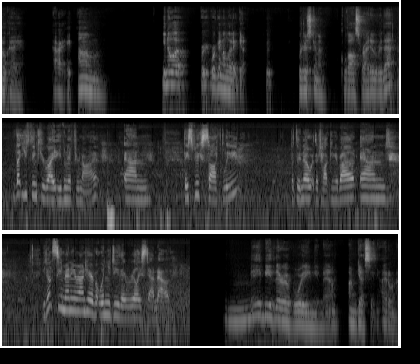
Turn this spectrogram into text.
Okay. All right. Um, you know what? We're, we're gonna let it go. We're just gonna gloss right over that. let you think you're right even if you're not. And they speak softly, but they know what they're talking about. And you don't see many around here, but when you do, they really stand out. Maybe they're avoiding you, ma'am. I'm guessing. I don't know.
